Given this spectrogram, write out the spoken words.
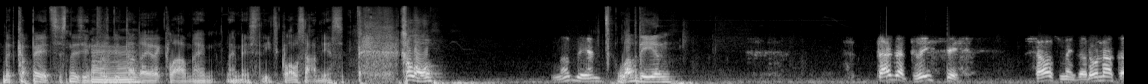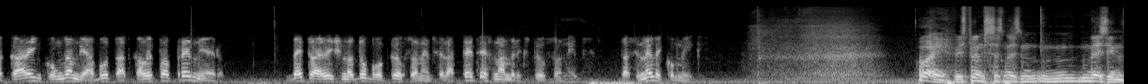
Bet kāpēc? Es nezinu, tas bija tādai reklāmai, lai mēs rīt klausāmies. Halo! Labdien! Labdien! Tagad visi šausmīgi runā, ka Kariņa kungam jābūt atkal par premjeru. Bet vai viņš no dubultas pilsonības ir atteicies no Amerikas pilsonības? Tas ir nelikumīgi. Vai vispirms es nezinu, nezinu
